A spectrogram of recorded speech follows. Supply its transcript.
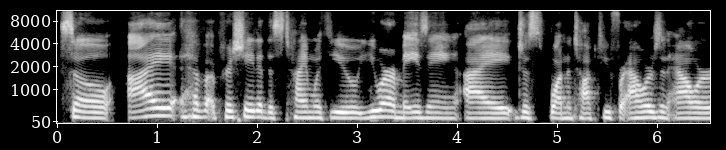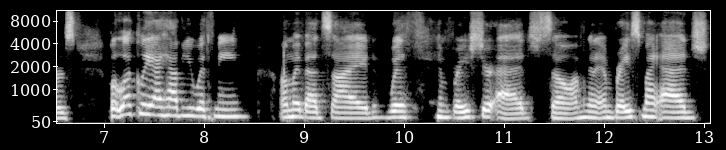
So I have appreciated this time with you. You are amazing. I just want to talk to you for hours and hours. But luckily, I have you with me on my bedside with Embrace Your Edge. So I'm going to embrace my edge.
